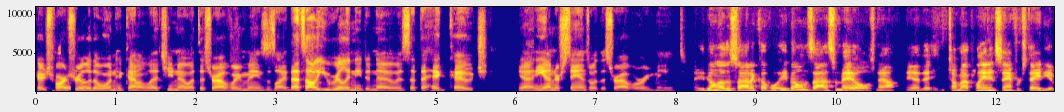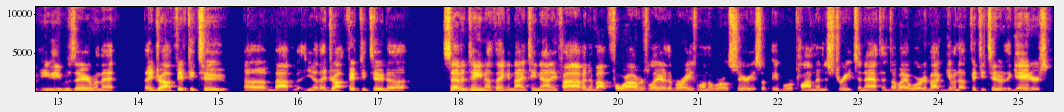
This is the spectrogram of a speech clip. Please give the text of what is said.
Coach Smart's really the one who kind of lets you know what this rivalry means. It's like that's all you really need to know is that the head coach." Yeah, he understands what this rivalry means. he He's on the other side a couple. he He's on the side of some L's now. Yeah, that talking about playing in Sanford Stadium. He he was there when that they dropped 52. Uh, about you know they dropped 52 to 17, I think, in 1995, and about four hours later, the Braves won the World Series. So people were climbing in the streets in Athens. Nobody worried about giving up 52 to the Gators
